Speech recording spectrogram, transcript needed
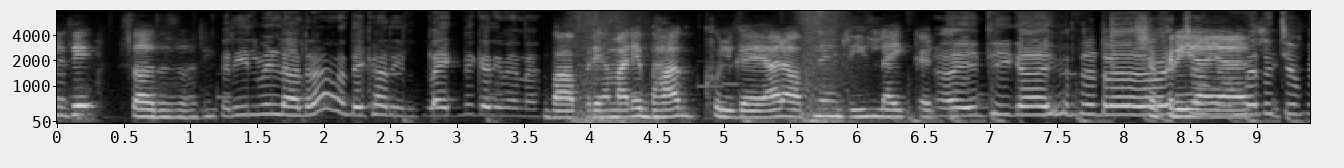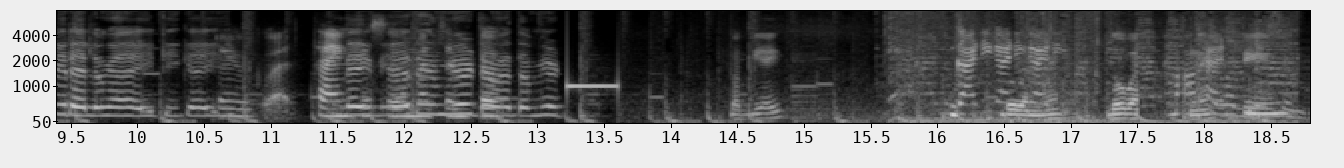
अरे सॉरी सॉरी रील वील डाल रहा मैं देखा रील लाइक भी करी मैंने। बाप रे हमारे भाग खुल गए यार आपने रील लाइक कर दी। आई ठीक है फिर तो शुक्रिया यार, मैं तो चुप ही रह लूँगा आई ठीक है thank you so much mute मैं तो म्यूट बग्गी आई? गाड़ी गाड़ी गाड़ी। दो बंदे तीन।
